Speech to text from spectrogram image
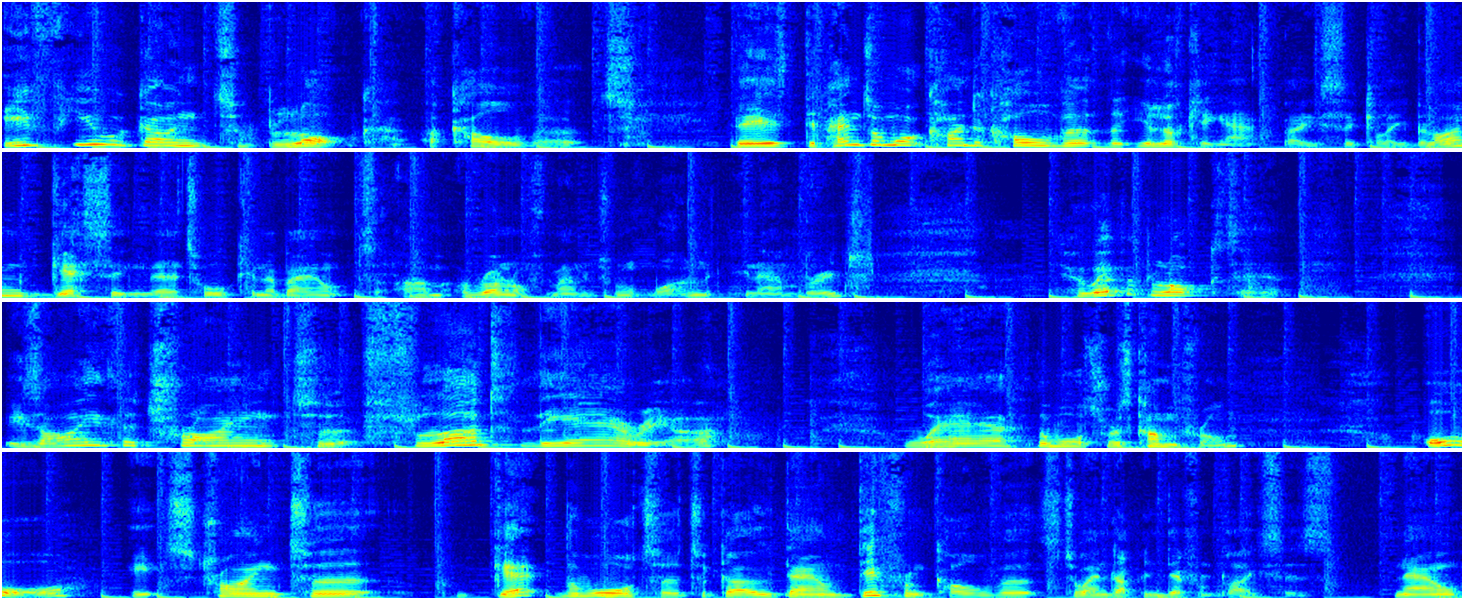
if you were going to block a culvert, there's depends on what kind of culvert that you're looking at, basically. But I'm guessing they're talking about um, a runoff management one in Ambridge. Whoever blocked it is either trying to flood the area where the water has come from, or it's trying to get the water to go down different culverts to end up in different places. Now,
